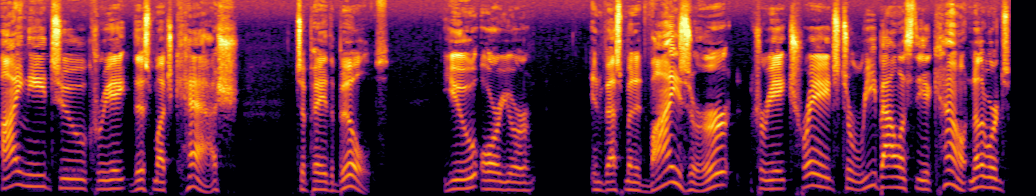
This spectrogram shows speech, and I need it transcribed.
I need to create this much cash to pay the bills. You or your investment advisor create trades to rebalance the account. In other words,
